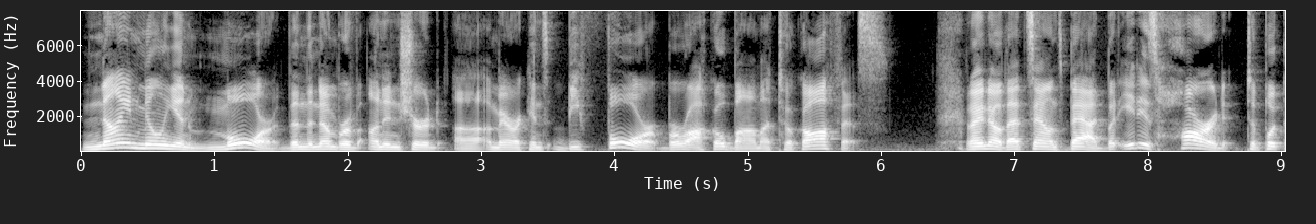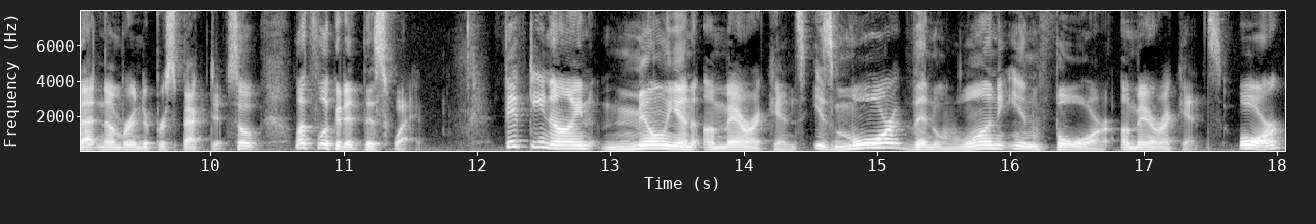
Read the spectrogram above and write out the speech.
9 million more than the number of uninsured uh, Americans before Barack Obama took office. And I know that sounds bad, but it is hard to put that number into perspective. So let's look at it this way 59 million Americans is more than one in four Americans, or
